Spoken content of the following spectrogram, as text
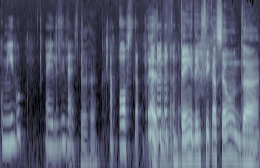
comigo, aí eles investem, Uhum. apostam. É, tem identificação da,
